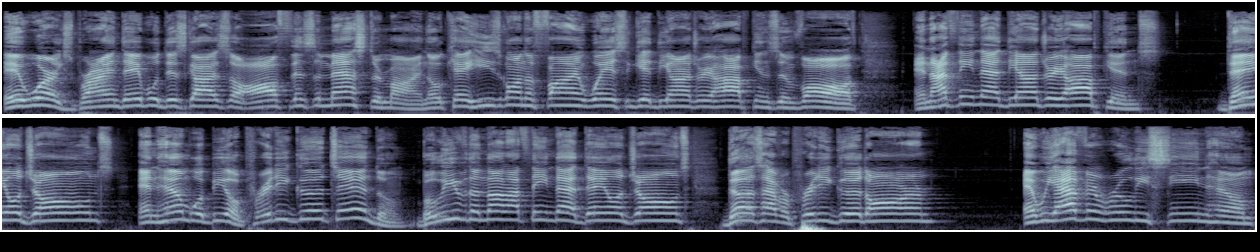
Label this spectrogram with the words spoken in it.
it works. Brian Daboll, this guy's an offensive mastermind, okay? He's going to find ways to get DeAndre Hopkins involved. And I think that DeAndre Hopkins, Daniel Jones, and him would be a pretty good tandem. Believe it or not, I think that Daniel Jones does have a pretty good arm. And we haven't really seen him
